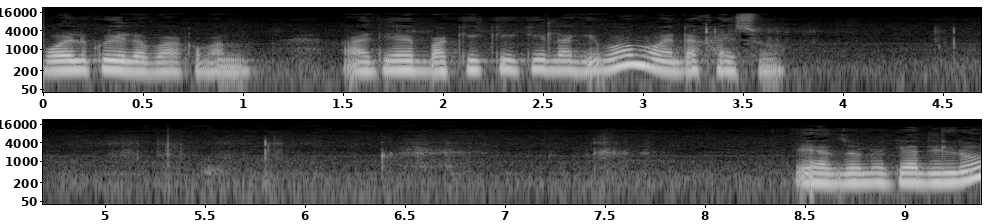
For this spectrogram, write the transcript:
বইল কৰি ল'বা অকণমান। আৰু এতিয়া বাকী কি কি লাগিব মই দেখাইছোঁ। এয়া জলকীয়া দিলোঁ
